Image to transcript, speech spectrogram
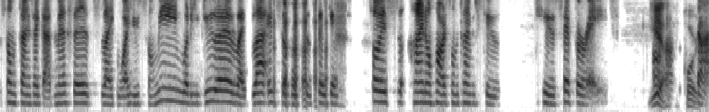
sometimes I got messages like, "Why you so mean? What do you do that?" Like blah, and so they just take it. So it's kind of hard sometimes to to separate. Yeah, uh, of course. that.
